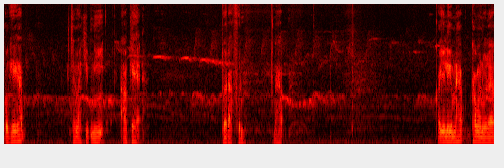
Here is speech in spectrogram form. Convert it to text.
โอเคครับสำหรับคลิปนี้เอาแค่ตัวดักฝุ่นนะครับ ก็อย่าลืมนะครับ เข้ามาดูแล้ว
